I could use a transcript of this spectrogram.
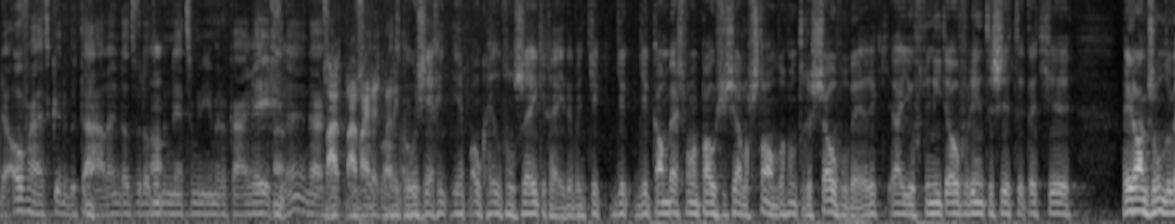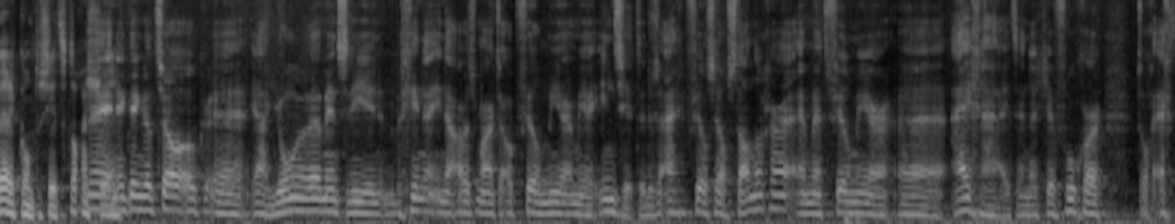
de overheid kunnen betalen en dat we dat Ja. op een nette manier met elkaar regelen. En daar Maar, maar ik- wil zeggen, je hebt ook heel veel zekerheden. Want je, je, je kan best wel een poosje zelfstandig, want er is zoveel werk. Ja, je hoeft er niet over in te zitten dat je heel lang zonder werk komt te zitten, toch? Als Nee, je, en ik denk dat zo ook eh, ja, jongere mensen die in- beginnen in de arbeidsmarkt ook veel meer en meer inzitten. Dus eigenlijk veel zelfstandiger en met veel meer eh, eigenheid. En dat je vroeger toch echt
